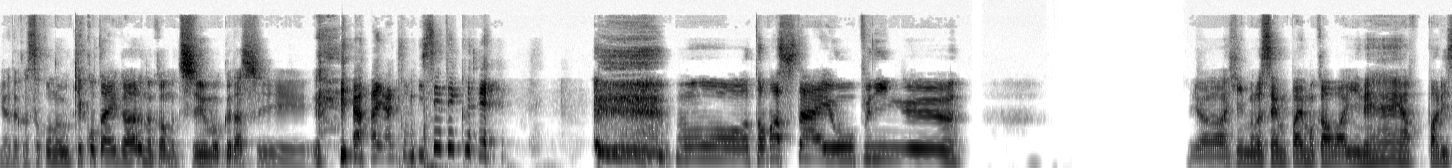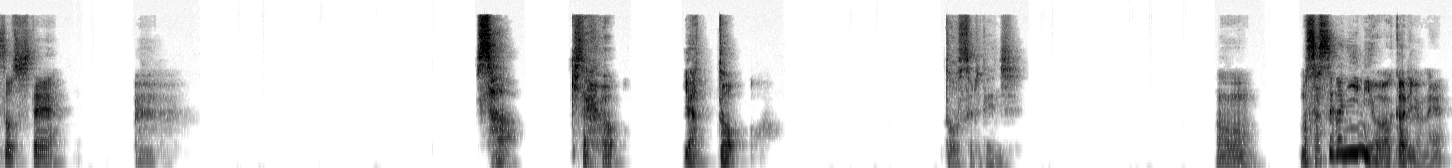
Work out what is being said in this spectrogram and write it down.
いや、だからそこの受け答えがあるのかも注目だし。いや、早く見せてくれもう、飛ばしたい、オープニング。いやー、ヒムの先輩も可愛いね。やっぱり、そして。さあ、来たよ。やっと。どうする、デンジ？うん。まあ、さすがに意味はわかるよね。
